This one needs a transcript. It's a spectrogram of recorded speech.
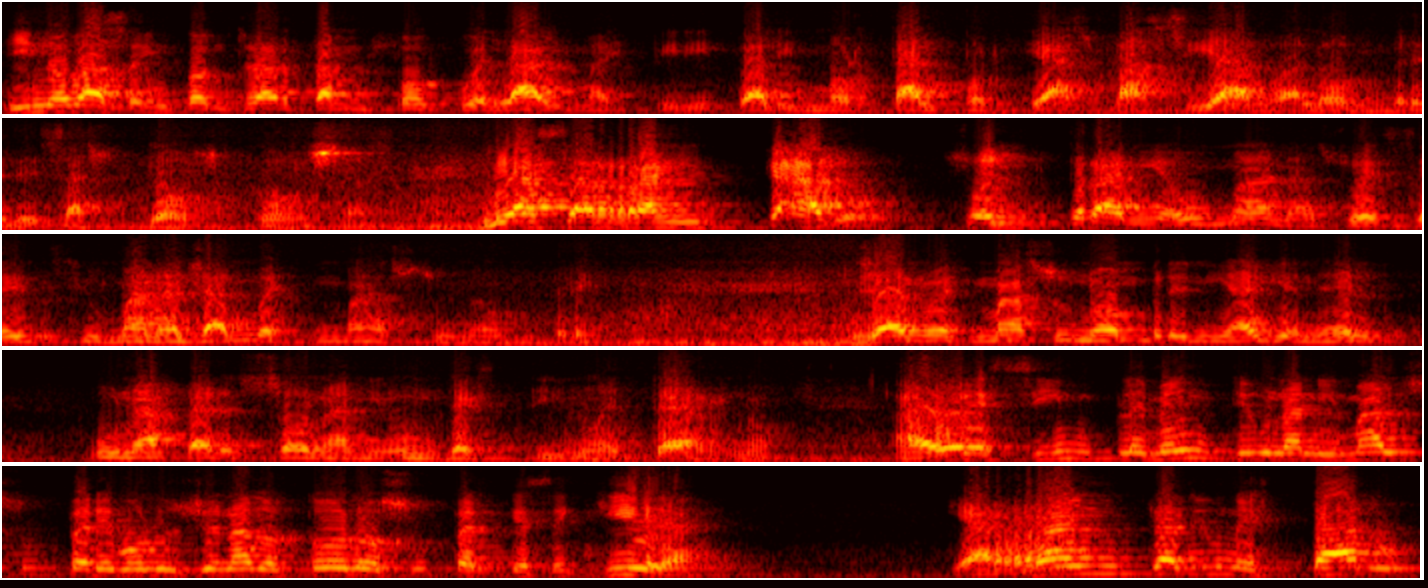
Y no vas a encontrar tampoco el alma espiritual inmortal porque has vaciado al hombre de esas dos cosas. Le has arrancado su entraña humana, su esencia humana, ya no es más un hombre. Ya no es más un hombre ni hay en él una persona ni un destino eterno. Ahora es simplemente un animal super evolucionado, todo lo super que se quiera, que arranca de un estado,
